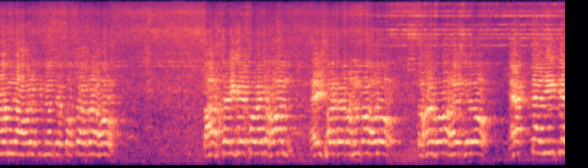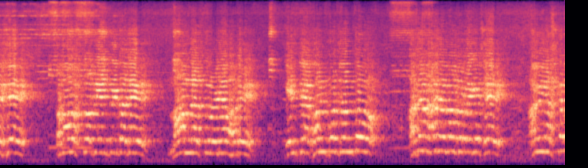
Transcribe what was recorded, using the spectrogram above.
মামলা হলো কিন্তু প্রত্যাহার করা হোক পাঁচ তারিখের পরে যখন এই সরকার গঠন করা হলো, তখন বলা হয়েছিল, একটা নির্দেশে সমস্ত বিএনপি তাদের মামলা তুলে নেওয়া হবে। কিন্তু এখন পর্যন্ত হাজার হাজার মামলা রয়ে গেছে আমি আজকের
